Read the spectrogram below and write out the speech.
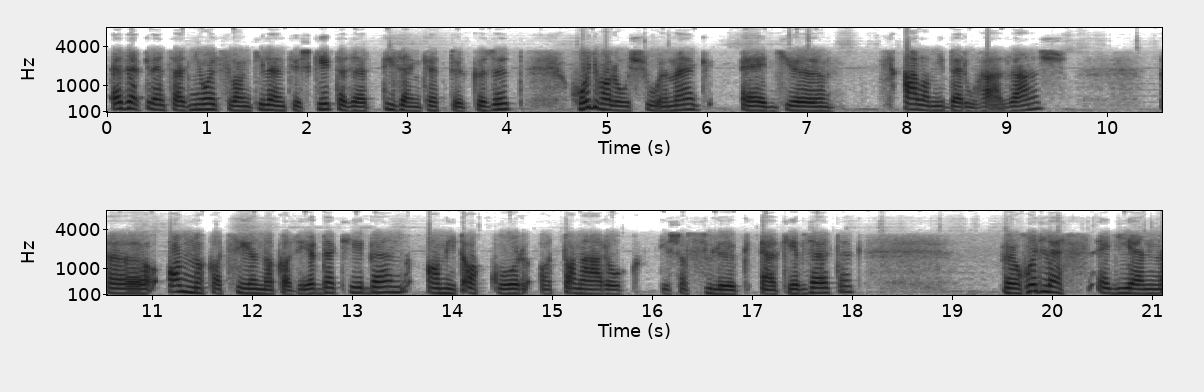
1989 és 2012 között hogy valósul meg egy állami beruházás annak a célnak az érdekében, amit akkor a tanárok és a szülők elképzeltek, hogy lesz egy ilyen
